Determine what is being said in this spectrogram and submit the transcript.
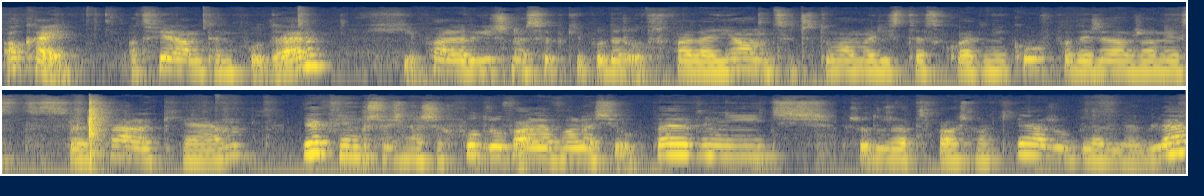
Ok, otwieram ten puder. Hipoalergiczny, sypki puder utrwalający. Czy tu mamy listę składników? Podejrzewam, że on jest z talkiem. Jak większość naszych pudrów, ale wolę się upewnić. Przedłuża trwałość makijażu, bla bla bla.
